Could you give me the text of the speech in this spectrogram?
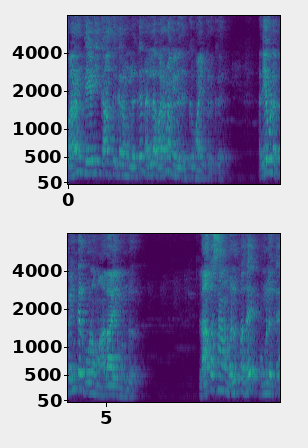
வரன் தேடி காத்திருக்கிறவங்களுக்கு நல்ல வரன் அமைவதற்கு வாய்ப்பு இருக்குது அதே போல் பெண்கள் மூலம் ஆதாயம் உண்டு. லாபஸ்தானம் வலுப்பது உங்களுக்கு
